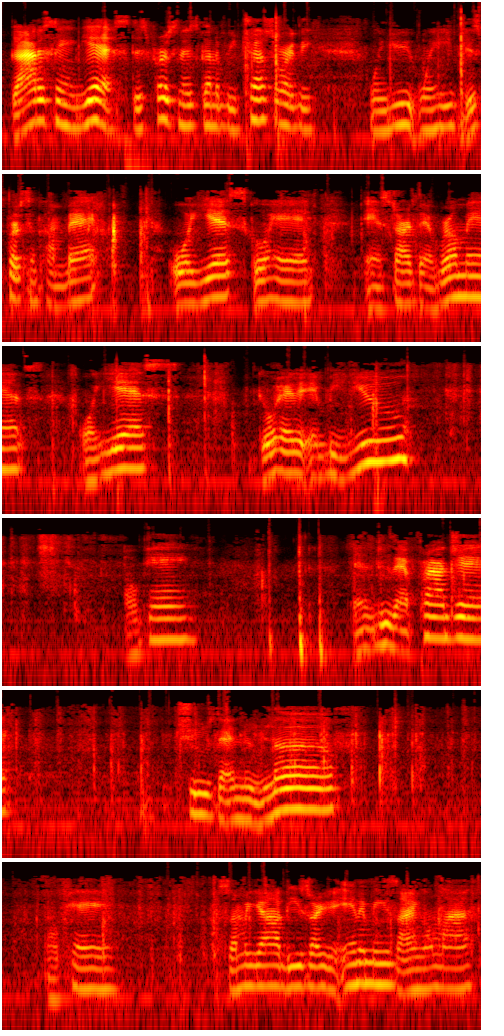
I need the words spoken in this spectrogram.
God is saying, yes, this person is going to be trustworthy when you when he this person come back or yes, go ahead and start that romance. Or yes, go ahead and be you. Okay. And do that project. Choose that new love. Okay. Some of y'all, these are your enemies. I ain't gonna lie.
